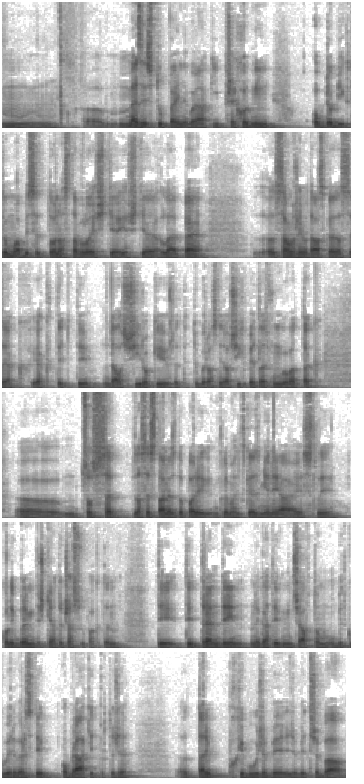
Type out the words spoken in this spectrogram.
mm, eh, mezistupeň nebo nějaký přechodný období k tomu, aby se to nastavilo ještě, ještě lépe. Samozřejmě otázka je zase, jak, jak teď ty další roky, že teď to bude vlastně dalších pět let fungovat, tak eh, co se zase stane z dopady klimatické změny a jestli, kolik bude mít ještě na to času pak ten, ty, ty trendy negativní třeba v tom úbytku biodiverzity obrátit, protože tady pochybuju, že by, že by třeba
